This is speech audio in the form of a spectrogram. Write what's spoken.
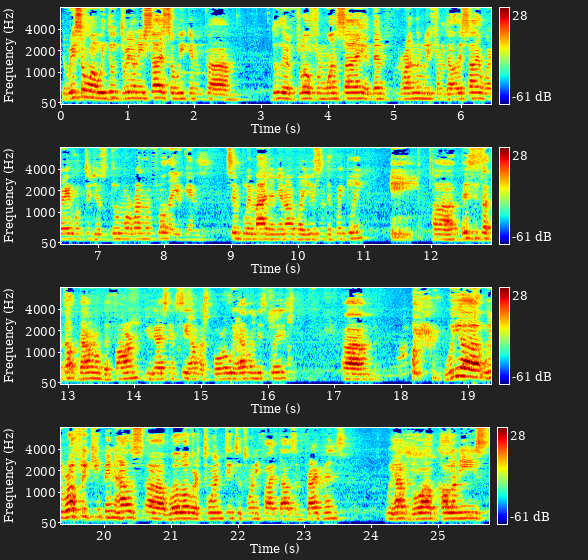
The reason why we do three on each side so we can um, do the flow from one side and then randomly from the other side. We're able to just do more random flow that you can simply imagine, you know, by using the quick link. Uh, this is a top down of the farm. You guys can see how much coral we have on this place. Um, we uh, we roughly keep in house uh, well over twenty to twenty five thousand fragments. We have grow out colonies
